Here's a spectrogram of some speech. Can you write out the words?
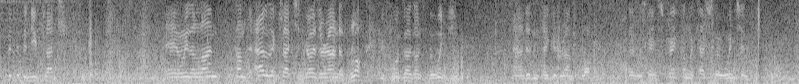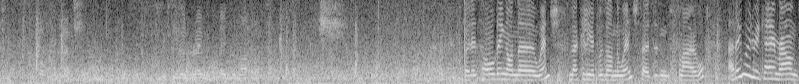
I fitted the new clutch. And when the line comes out of the clutch, it goes around a block before it goes onto the winch. And I didn't take it around the block. It was going straight from the clutch to the winch and off the clutch. 1600 rand mistake on my part. But it's holding on the winch. Luckily it was on the winch so it didn't fly off. I think when we came around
